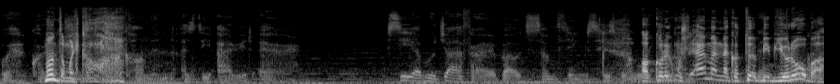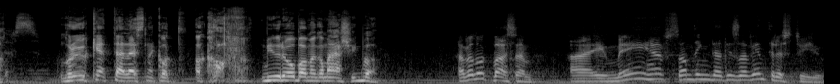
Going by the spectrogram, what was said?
where Mondtam, hogy Karch. as common as the arid air. See Abu Jafar about some things he's been Akkor ők most elmennek a többi bíróba? Akkor ők ketten lesznek ott a kah bíróba, meg a másikba? Have a look, Basim. I may have something that is of interest to you.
